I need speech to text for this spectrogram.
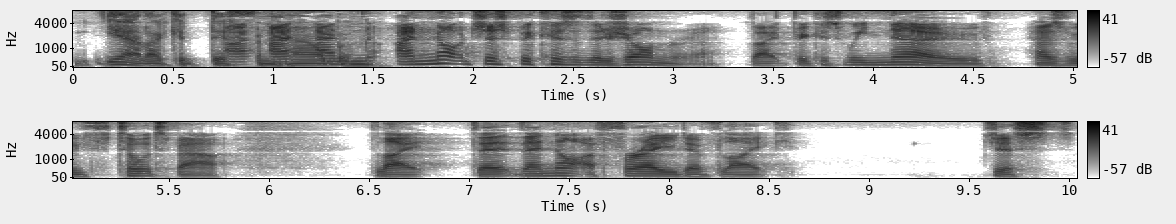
Yeah, like a different and, album. And, and not just because of the genre, like because we know, as we've talked about, like they're they're not afraid of like just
